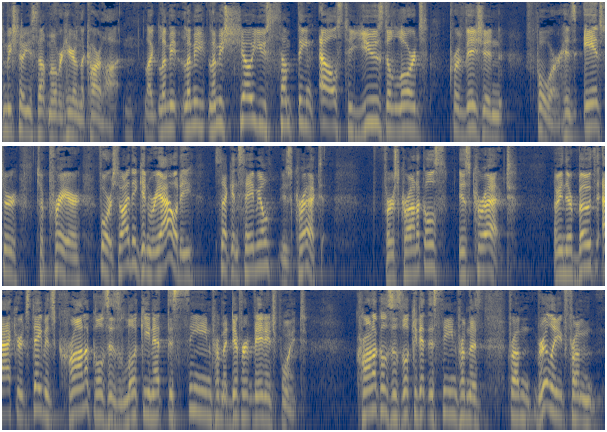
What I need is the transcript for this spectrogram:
Let me show you something over here in the car lot. Like, let me, let me, let me show you something else to use the Lord's provision for, his answer to prayer for. So I think in reality, 2 Samuel is correct. First Chronicles is correct. I mean, they're both accurate statements. Chronicles is looking at the scene from a different vantage point. Chronicles is looking at the scene from this, from really from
